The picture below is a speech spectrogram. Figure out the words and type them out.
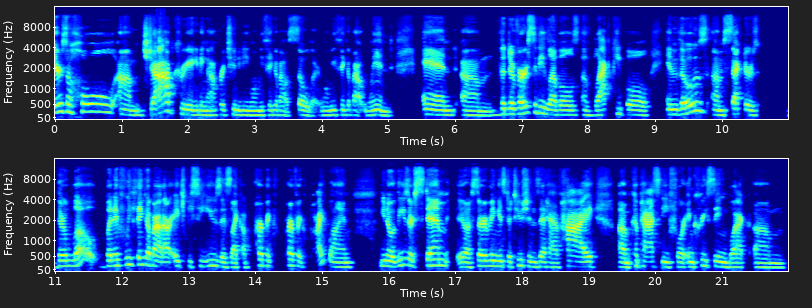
there's a whole um, job creating opportunity when we think about solar, when we think about wind, and um, the diversity levels of Black people in those um, sectors they're low. But if we think about our HBCUs as like a perfect perfect pipeline, you know, these are STEM uh, serving institutions that have high um, capacity for increasing Black um,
